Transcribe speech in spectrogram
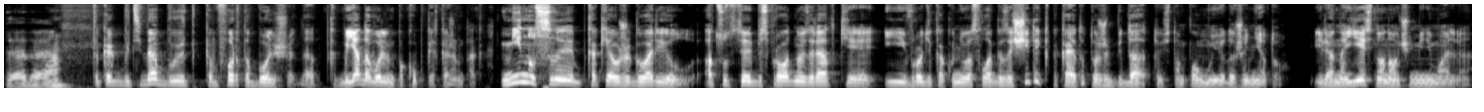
Да-да. то как бы тебя будет комфорта больше, да. Как бы я доволен покупкой, скажем так. Минусы, как я уже говорил, отсутствие беспроводной зарядки и вроде как у него с влагозащитой какая-то тоже беда, то есть там, по-моему, ее даже нету. Или она есть, но она очень минимальная.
